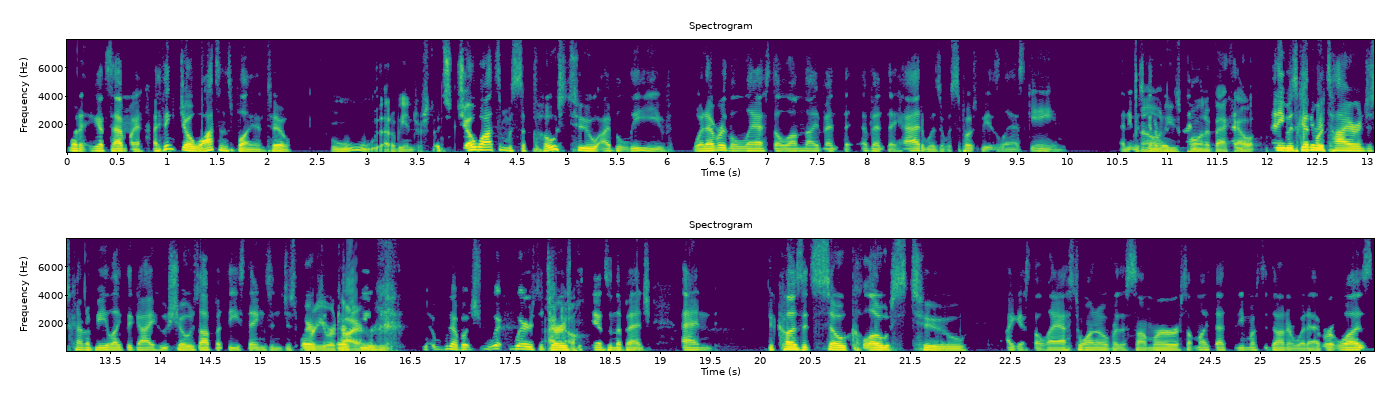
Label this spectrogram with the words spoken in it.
when it gets that way. I think Joe Watson's playing too. Ooh, that'll be interesting. Which Joe Watson was supposed to, I believe, whatever the last alumni event the event they had was, it was supposed to be his last game, and he was Oh, going and to he's pulling it back out. and he was going to retire and just kind of be like the guy who shows up at these things and just wears the Re-retire. jersey. No, but wears the jersey, stands on the bench, and because it's so close to, I guess the last one over the summer or something like that that he must have done or whatever it was,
